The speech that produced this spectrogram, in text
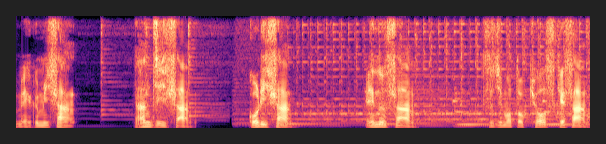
めぐみさん、ナンジーさん、ゴリさん、N さん、辻本京介さん、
